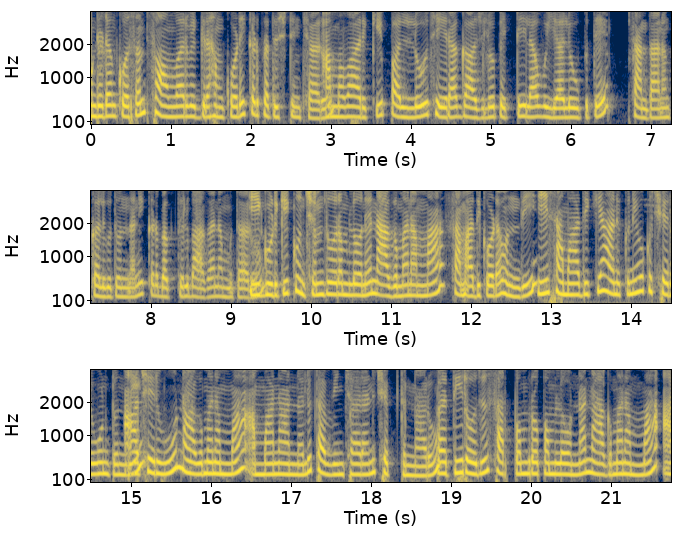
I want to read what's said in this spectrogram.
ఉండడం కోసం స్వామివారి విగ్రహం కూడా ఇక్కడ ప్రతిష్ఠించారు. అమ్మవారికి పళ్ళు చీర గాజులు పెట్టి ఇలా ఉయ్యాలు ఊపితే సంతానం కలుగుతుందని ఇక్కడ భక్తులు బాగా నమ్ముతారు. ఈ గుడికి కొంచెం దూరంలోనే నాగమనమ్మ సమాధి కూడా ఉంది. ఈ సమాధికి ఆనుకుని ఒక చెరువు ఉంటుంది. ఆ చెరువు నాగమనమ్మ అమ్మా నాన్నలు తవ్వించారని చెప్తున్నారు. ప్రతిరోజు సర్పం రూపంలో ఉన్న నాగమనమ్మ ఆ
